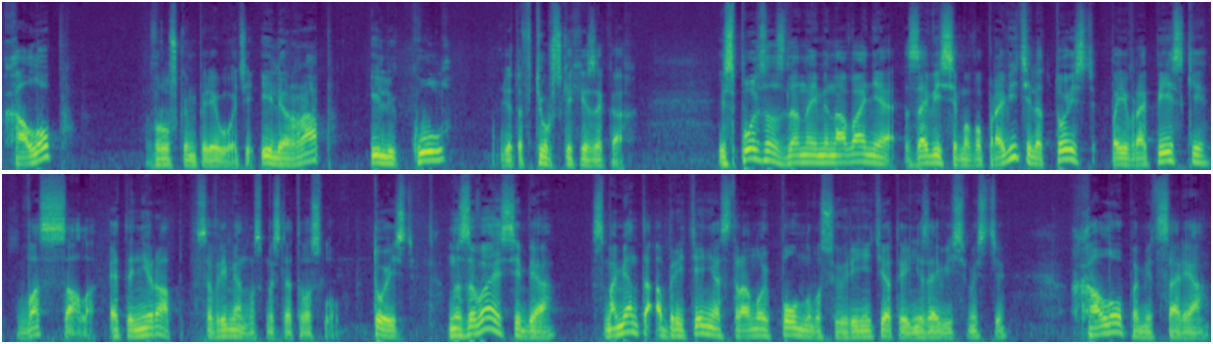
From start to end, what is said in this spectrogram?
Холоп в русском переводе или раб, или кул, где-то в тюркских языках, использовалось для наименования зависимого правителя, то есть по-европейски вассала. Это не раб в современном смысле этого слова. То есть, называя себя с момента обретения страной полного суверенитета и независимости холопами царя,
